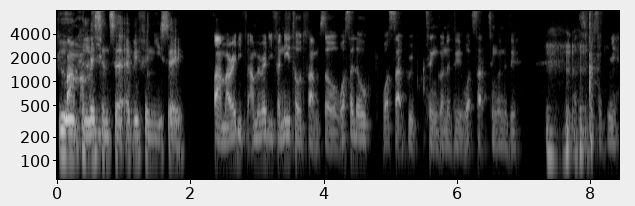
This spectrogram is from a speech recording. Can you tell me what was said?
Google fam, can I'm listen to everything you say. fam. I already, I'm already finitoed, fam. So what's the little WhatsApp group thing gonna do? What's that thing gonna do? Let's disagree.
